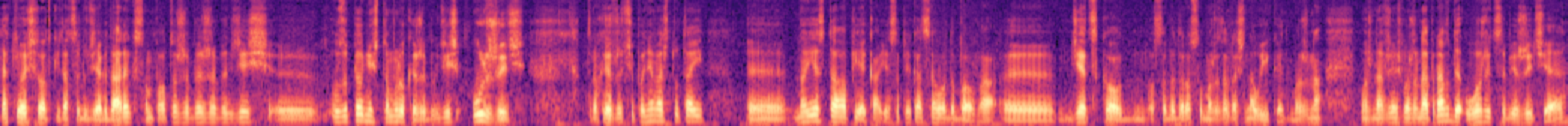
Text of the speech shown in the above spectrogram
Takie ośrodki, tacy ludzie jak Darek są po to, żeby, żeby gdzieś y, uzupełnić tą lukę, żeby gdzieś ulżyć trochę w życiu, ponieważ tutaj y, no jest ta opieka, jest opieka całodobowa. Y, Dziecko, osobę dorosłą może zabrać na weekend, można, można wziąć, można naprawdę ułożyć sobie życie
